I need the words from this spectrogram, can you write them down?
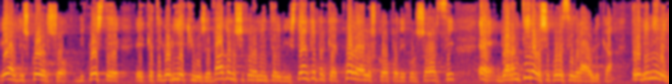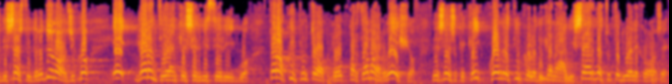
e al discorso di queste eh, categorie chiuse vadano sicuramente rivisti, anche perché qual è lo scopo dei consorzi? È garantire la sicurezza idraulica, prevenire il dissesto idrogeologico e garantire anche il servizio irriguo. Però qui purtroppo partiamo alla rovescio, nel senso che quel reticolo di canali serve a tutte e due le cose.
